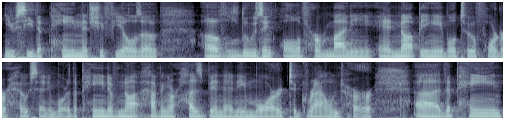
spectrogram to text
You see the pain that she feels of of losing all of her money and not being able to afford her house anymore. The pain of not having her husband anymore to ground her. Uh, the pain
